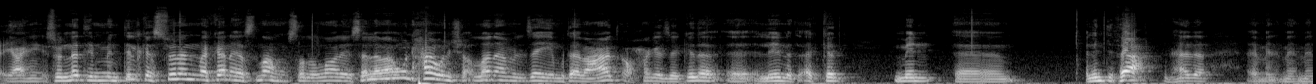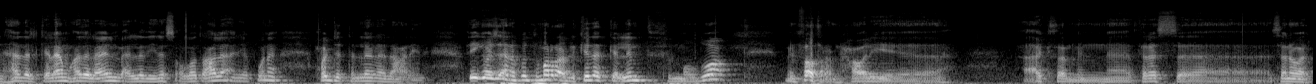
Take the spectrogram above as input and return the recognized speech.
يعني سنة من تلك السنن ما كان يصنعه صلى الله عليه وسلم ونحاول إن شاء الله نعمل زي متابعات أو حاجة زي كده لنتأكد من الانتفاع من هذا من, من هذا الكلام وهذا العلم الذي نسأل الله تعالى أن يكون حجة لنا لا علينا. في جزء أنا كنت مرة قبل كده اتكلمت في الموضوع من فترة من حوالي أكثر من ثلاث سنوات.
